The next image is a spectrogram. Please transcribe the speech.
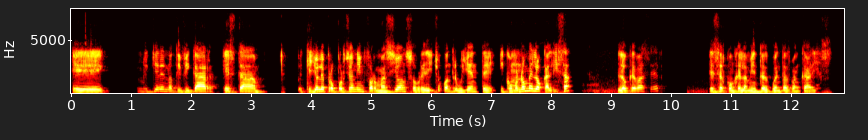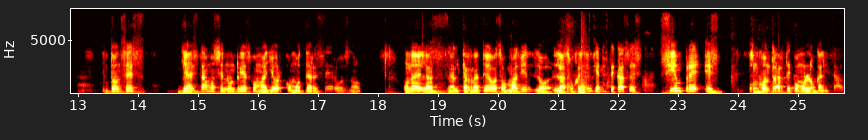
eh, me quiere notificar esta que yo le proporcione información sobre dicho contribuyente y como no me localiza, lo que va a hacer es el congelamiento de cuentas bancarias. Entonces, ya estamos en un riesgo mayor como terceros, ¿no? Una de las alternativas, o más bien la sugerencia en este caso es siempre es encontrarte como localizado.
